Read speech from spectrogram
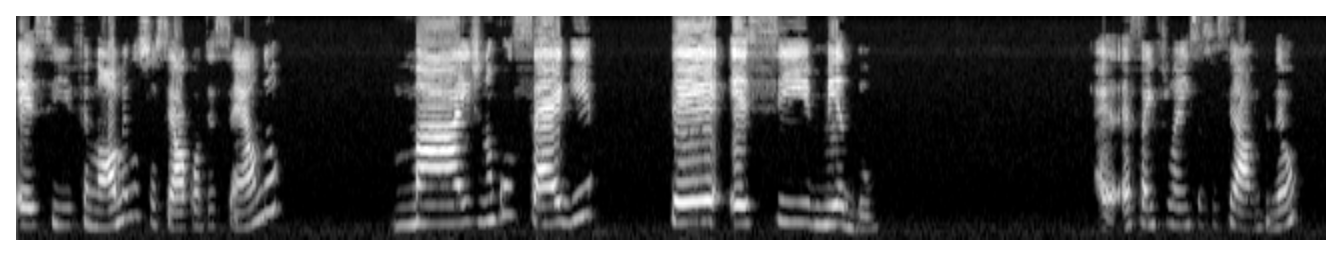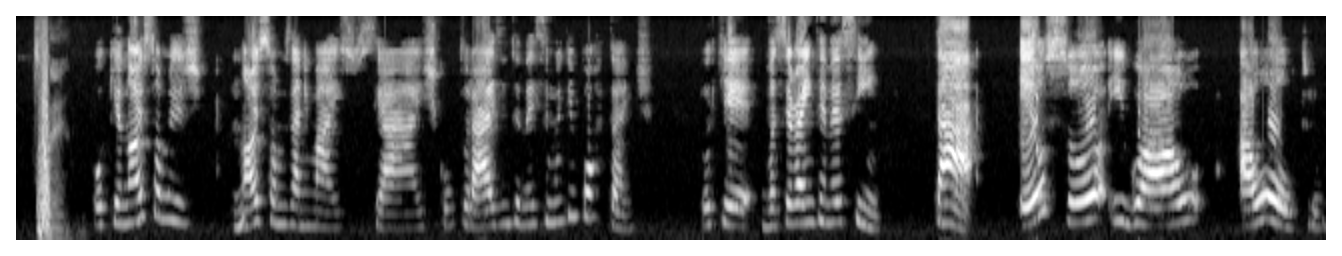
esse fenômeno social acontecendo, mas não consegue ter esse medo, é, essa influência social, entendeu? Sim. Porque nós somos nós somos animais sociais, culturais, entender isso é muito importante. Porque você vai entender assim, tá, eu sou igual ao outro,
